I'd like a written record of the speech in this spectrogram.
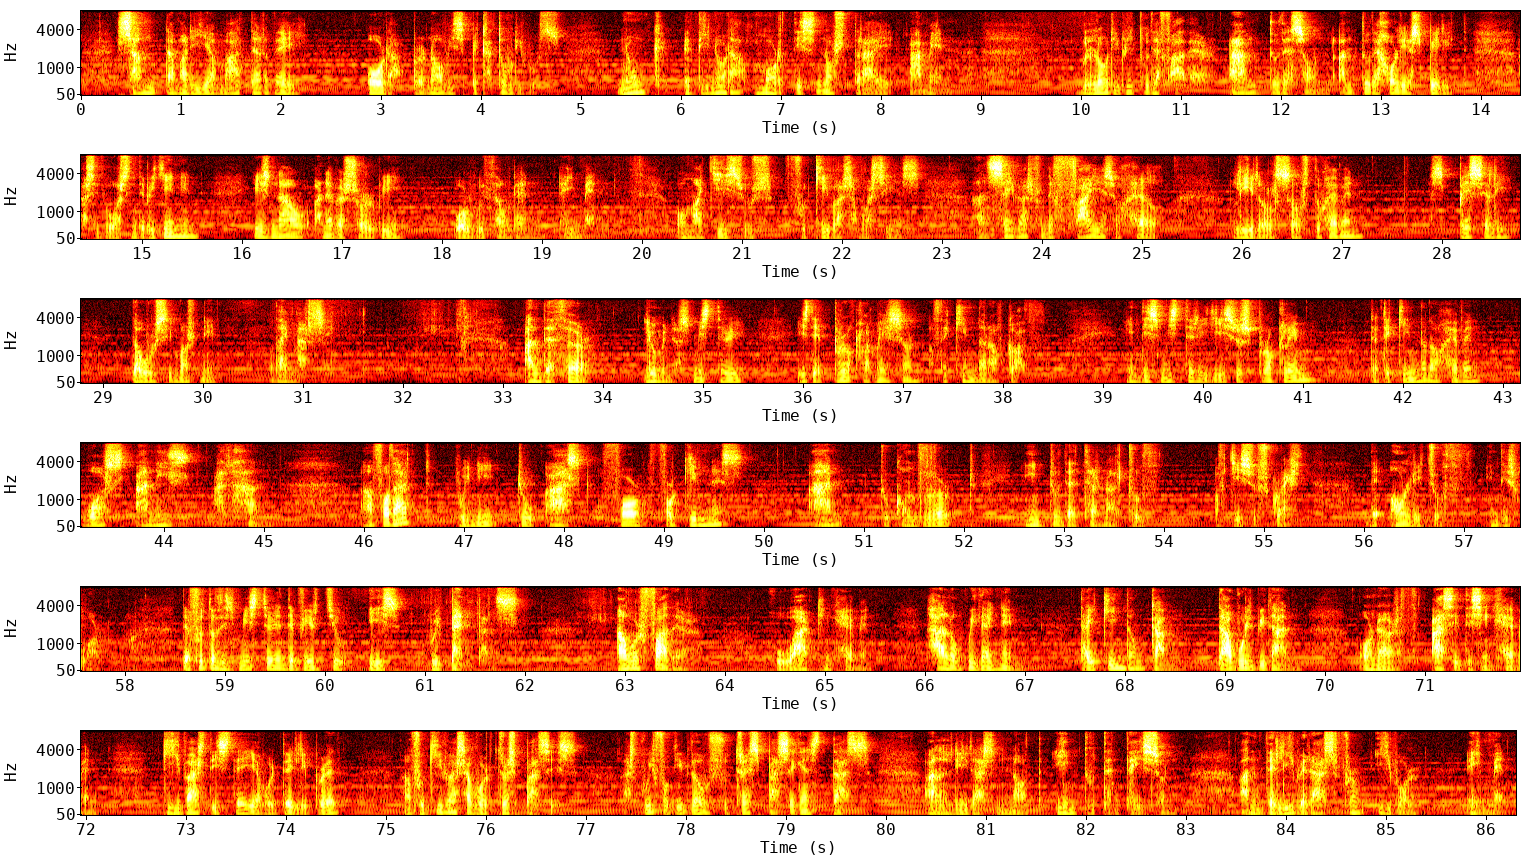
Santa Maria, Mater Dei, ora pro nobis peccaturibus, nunc et in hora mortis nostrae. Amen. Glory be to the Father, and to the Son, and to the Holy Spirit, as it was in the beginning, is now, and ever shall be, world without end. Amen. O my Jesus, forgive us our sins, and save us from the fires of hell. Lead all souls to heaven, especially those in most need thy mercy. And the third luminous mystery is the proclamation of the kingdom of God. In this mystery, Jesus proclaimed that the kingdom of heaven was and is at hand. And for that, we need to ask for forgiveness and to convert into the eternal truth of Jesus Christ, the only truth in this world. The fruit of this mystery and the virtue is repentance. Our Father, who art in heaven, hallowed be thy name. Thy kingdom come, thy will be done, on earth as it is in heaven. Give us this day our daily bread, and forgive us our trespasses, as we forgive those who trespass against us. And lead us not into temptation, and deliver us from evil. Amen.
